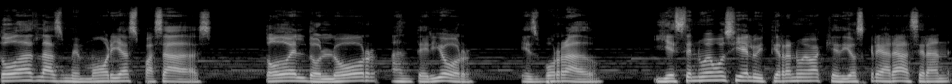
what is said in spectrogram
todas las memorias pasadas, todo el dolor anterior es borrado y este nuevo cielo y tierra nueva que Dios creará serán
